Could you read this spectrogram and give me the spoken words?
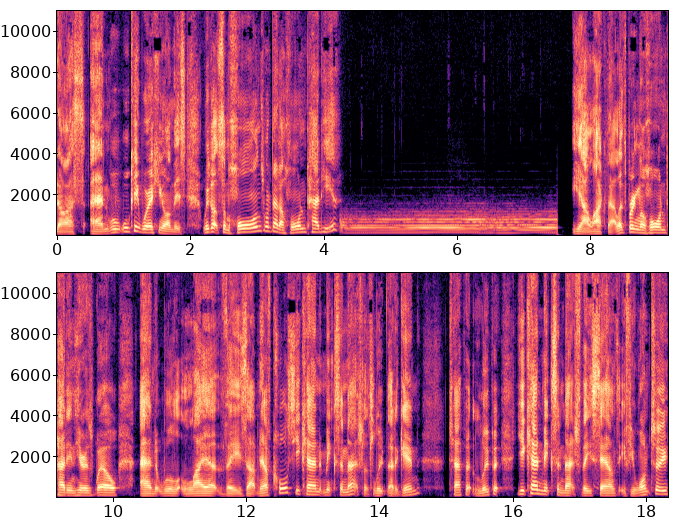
Nice. And we'll, we'll keep working on this. We got some horns. What about a horn pad here? Yeah, I like that. Let's bring the horn pad in here as well, and we'll layer these up. Now, of course, you can mix and match. Let's loop that again. Tap it, loop it. You can mix and match these sounds if you want to,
